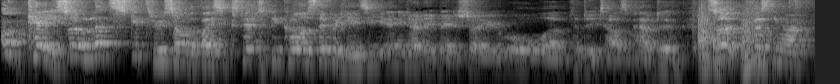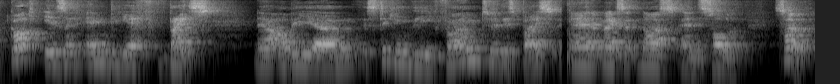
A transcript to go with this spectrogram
Okay, so let's skip through some of the basic steps because they're pretty easy and you don't need me to show you all uh, the details of how to do them. So the first thing I've got is an MDF base. Now I'll be um, sticking the foam to this base and it makes it nice and solid. So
